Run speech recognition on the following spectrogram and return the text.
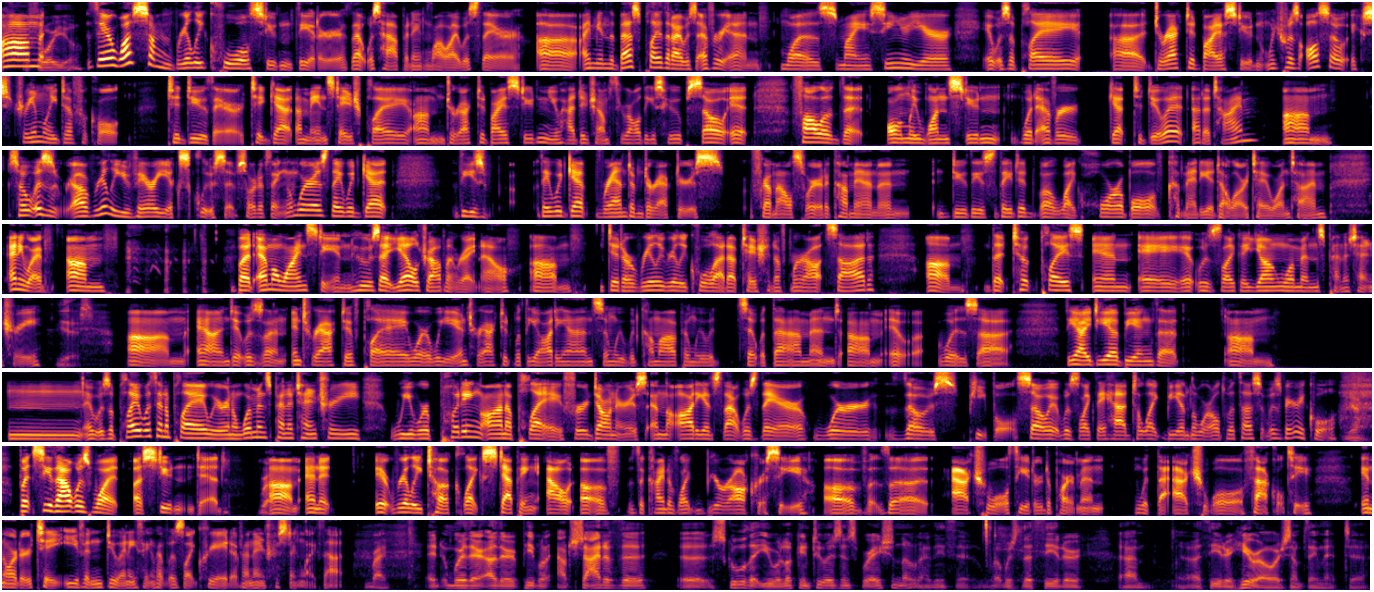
Um, for you? there was some really cool student theater that was happening while I was there. Uh, I mean, the best play that I was ever in was my senior year. It was a play uh, directed by a student, which was also extremely difficult to do there to get a main stage play um, directed by a student. You had to jump through all these hoops. So it followed that only one student would ever get to do it at a time. Um, so it was a really very exclusive sort of thing. Whereas they would get these, they would get random directors from elsewhere to come in and do these. They did a like horrible commedia dell'arte one time. Anyway, um, but Emma Weinstein, who's at Yale Drama right now, um, did a really really cool adaptation of Marat Sade. Um, that took place in a it was like a young woman's penitentiary Yes. um, and it was an interactive play where we interacted with the audience and we would come up and we would sit with them and um, it was uh, the idea being that um, mm, it was a play within a play. We were in a women's penitentiary. We were putting on a play for donors and the audience that was there were those people. So it was like they had to like be in the world with us. It was very cool. Yeah. but see that was what a student did. Right. um, and it it really took like stepping out of the kind of like bureaucracy of the actual theater department with the actual faculty in order to even do anything that was like creative and interesting like that. Right. And were there other people outside of the uh, school that you were looking to as inspiration, though? I mean, th- what was the theater, um, a theater hero or something that uh,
